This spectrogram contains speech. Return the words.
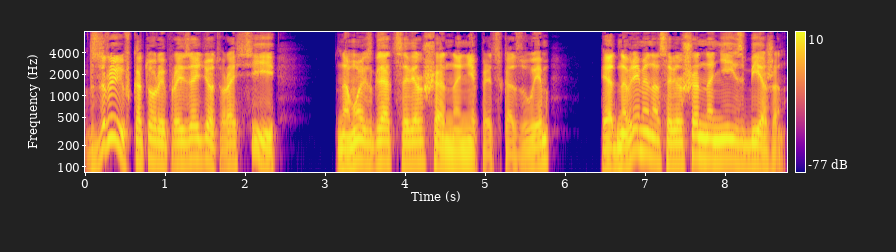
взрыв, который произойдет в России, на мой взгляд, совершенно непредсказуем и одновременно совершенно неизбежен.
